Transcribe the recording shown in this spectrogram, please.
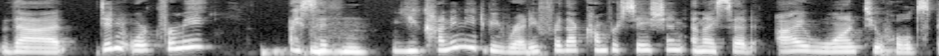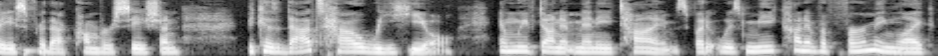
that didn't work for me. I said, mm-hmm. you kind of need to be ready for that conversation. And I said, I want to hold space for that conversation because that's how we heal. And we've done it many times, but it was me kind of affirming, like,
